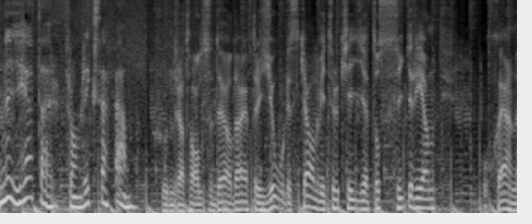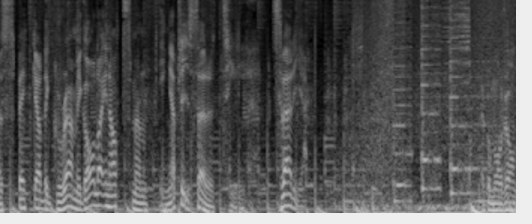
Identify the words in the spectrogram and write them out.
Nyheter från riks FM. Hundratals döda efter jordskalv i Turkiet och Syrien. Och stjärnspäckad Grammygala i natt, men inga priser till Sverige. God morgon.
